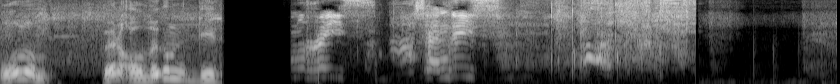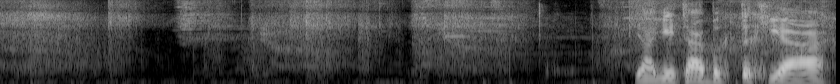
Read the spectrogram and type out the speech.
Oğlum ben alırım dedim. Reis. Sendeyiz. Ya yeter bıktık ya.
